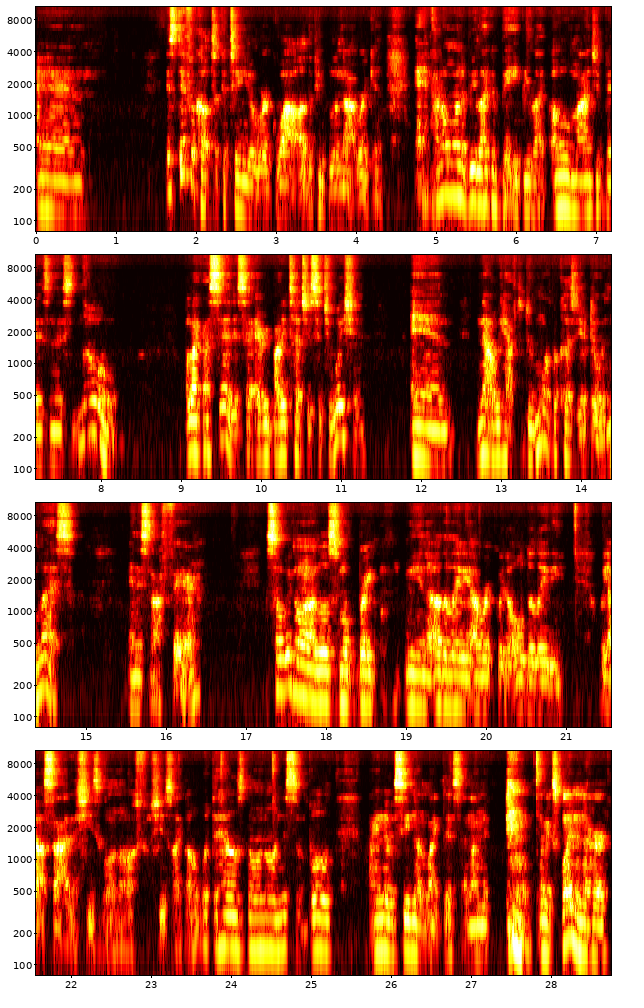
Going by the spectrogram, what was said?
And it's difficult to continue to work while other people are not working. And I don't want to be like a baby, like, oh, mind your business. No. But like I said, it's a everybody touches situation. And now we have to do more because you're doing less. And it's not fair. So we go on a little smoke break. Me and the other lady I work with, the older lady, we outside and she's going off. She's like, Oh, what the hell is going on? This is bull. I ain't never seen nothing like this. And I'm I'm explaining to her.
